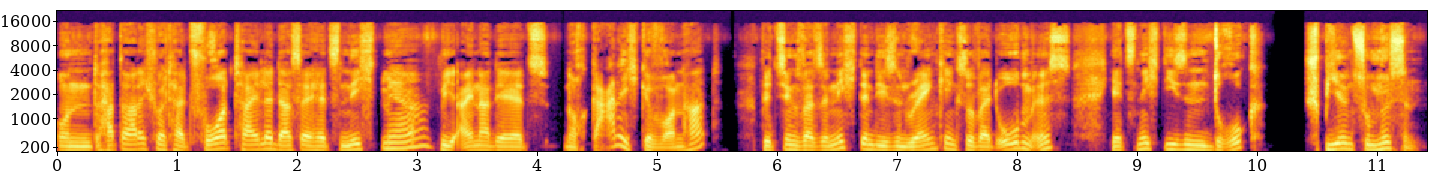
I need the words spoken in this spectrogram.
und hat dadurch halt, halt Vorteile, dass er jetzt nicht mehr, wie einer, der jetzt noch gar nicht gewonnen hat, beziehungsweise nicht in diesen Rankings so weit oben ist, jetzt nicht diesen Druck spielen zu müssen.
